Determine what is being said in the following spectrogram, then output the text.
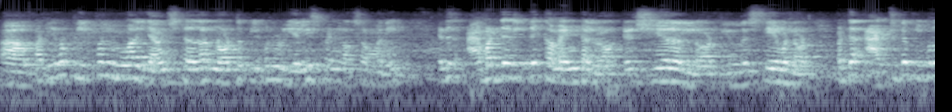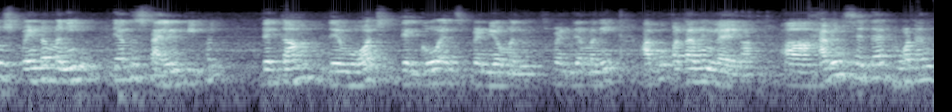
uh, but you know, people who are youngsters are not the people who really spend lots of money. It is, uh, but they, they comment a lot, they share a lot, you know, they save a lot. But they're actually the people who spend the money, they are the silent people they come, they watch, they go and spend your money, spend their money. आपको पता भी नहीं लगेगा. Uh, having said that, what I'm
